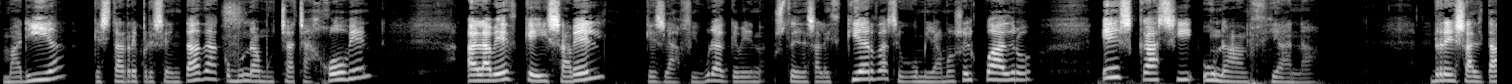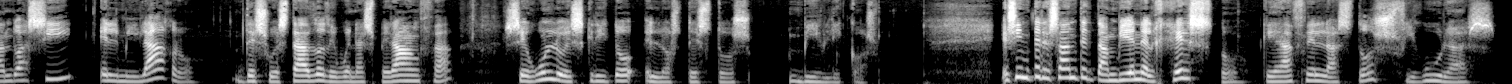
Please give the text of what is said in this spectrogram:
María, que está representada como una muchacha joven, a la vez que Isabel, que es la figura que ven ustedes a la izquierda, según miramos el cuadro, es casi una anciana, resaltando así el milagro de su estado de buena esperanza, según lo escrito en los textos bíblicos. Es interesante también el gesto que hacen las dos figuras.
